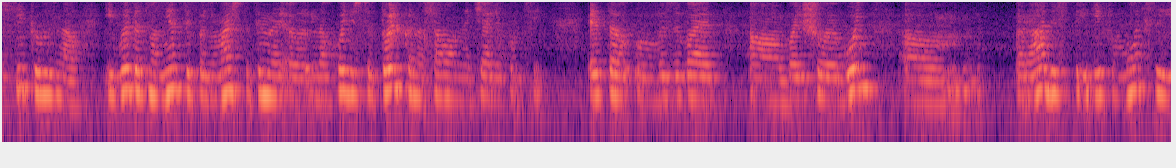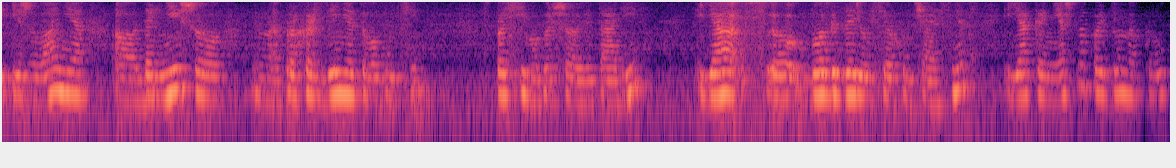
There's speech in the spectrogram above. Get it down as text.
постиг и узнал. И в этот момент ты понимаешь, что ты э, находишься только на самом начале пути. Это вызывает э, большой огонь, э, радость, прилив эмоций и желание э, дальнейшего прохождения этого пути. Спасибо большое, Виталий. Я э, благодарю всех участниц. Я, конечно, пойду на круг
